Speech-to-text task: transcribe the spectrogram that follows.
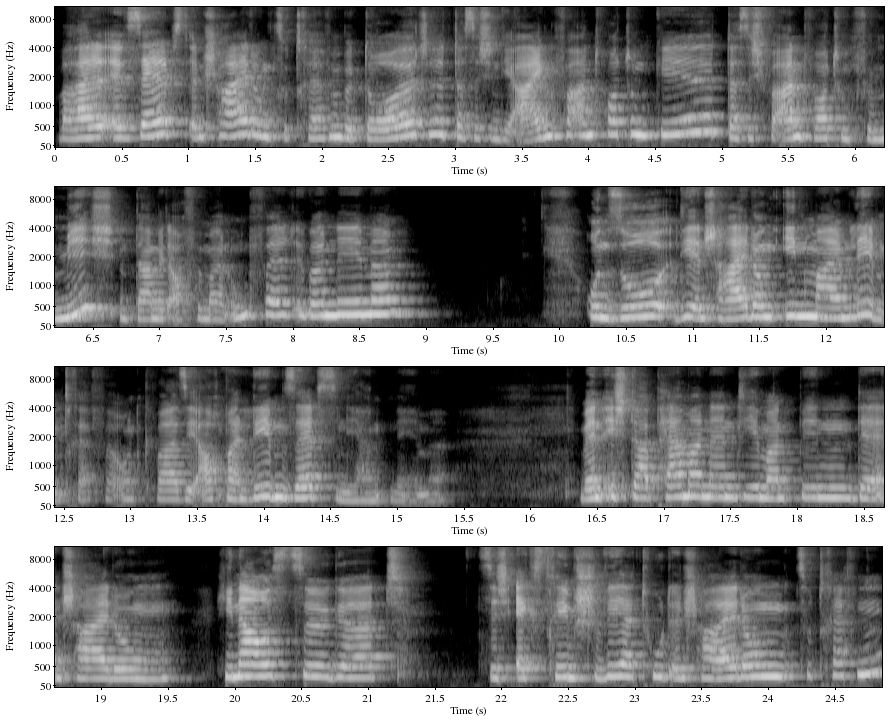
weil selbst Entscheidungen zu treffen bedeutet, dass ich in die Eigenverantwortung gehe, dass ich Verantwortung für mich und damit auch für mein Umfeld übernehme und so die Entscheidung in meinem Leben treffe und quasi auch mein Leben selbst in die Hand nehme. Wenn ich da permanent jemand bin, der Entscheidungen hinauszögert, sich extrem schwer tut, Entscheidungen zu treffen,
